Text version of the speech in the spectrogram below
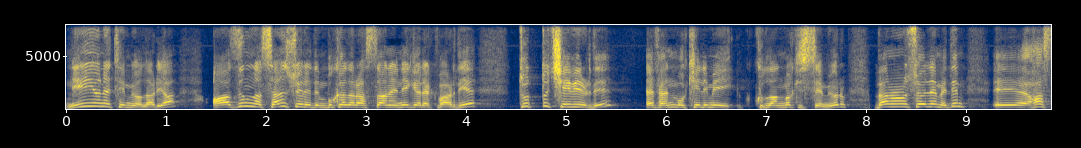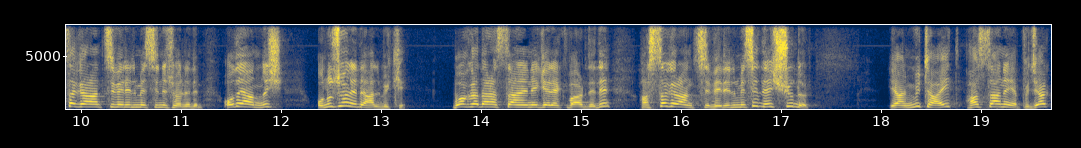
Neyi yönetemiyorlar ya? Ağzınla sen söyledin bu kadar hastaneye ne gerek var diye. Tuttu çevirdi. Efendim o kelimeyi kullanmak istemiyorum. Ben onu söylemedim. Ee, hasta garantisi verilmesini söyledim. O da yanlış. Onu söyledi halbuki. Bu kadar hastaneye ne gerek var dedi. Hasta garantisi verilmesi de şudur. Yani müteahhit hastane yapacak.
